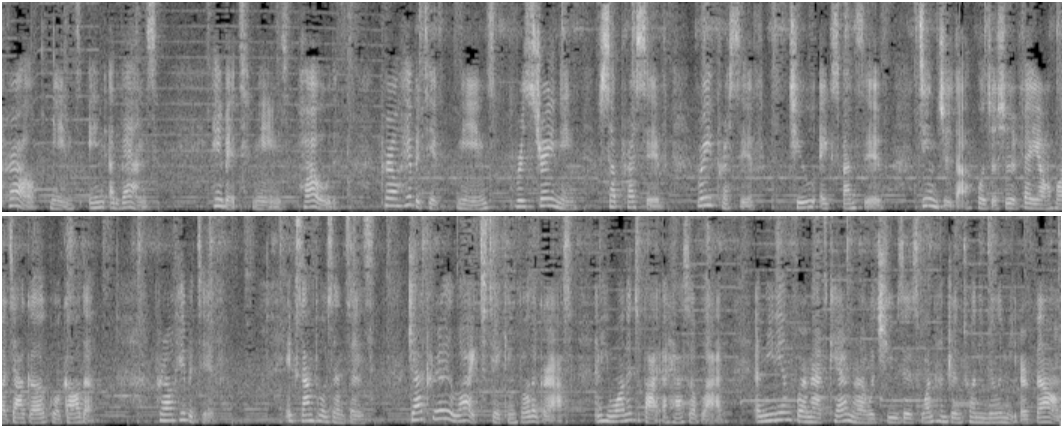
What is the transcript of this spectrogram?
Pro means in advance, hibit means hold, prohibitive means restraining, suppressive, repressive, too expensive, 禁止的或者是费用或价格过高的。Prohibitive. Example sentence. Jack really liked taking photographs, and he wanted to buy a Hasselblad, a medium format camera which uses 120mm film.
